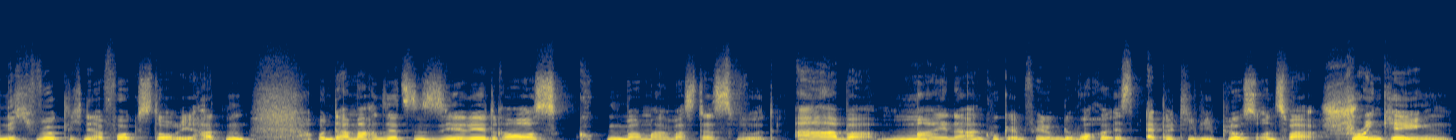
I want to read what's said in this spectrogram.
nicht wirklich eine Erfolgsstory hatten. Und da machen sie jetzt eine Serie draus. Gucken wir mal, was das wird. Aber meine Anguckempfehlung der Woche ist Apple TV Plus und zwar Shrinking.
